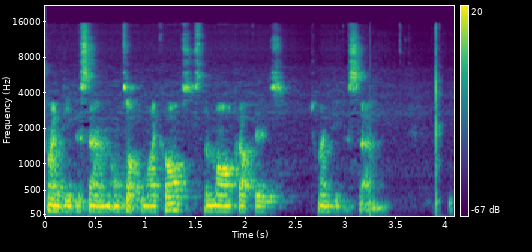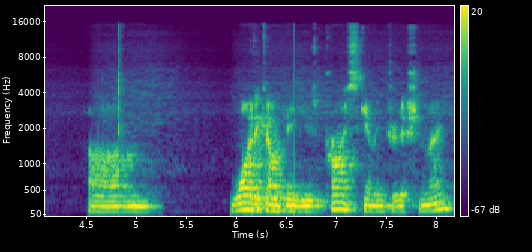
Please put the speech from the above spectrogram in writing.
20% on top of my costs, the markup is 20%. Um, why do companies use price skimming traditionally?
